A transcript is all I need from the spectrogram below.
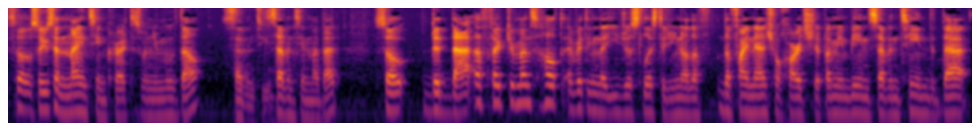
So so you said 19, correct? Is when you moved out? 17. 17, my bad. So did that affect your mental health? Everything that you just listed, you know, the the financial hardship. I mean, being 17, did that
